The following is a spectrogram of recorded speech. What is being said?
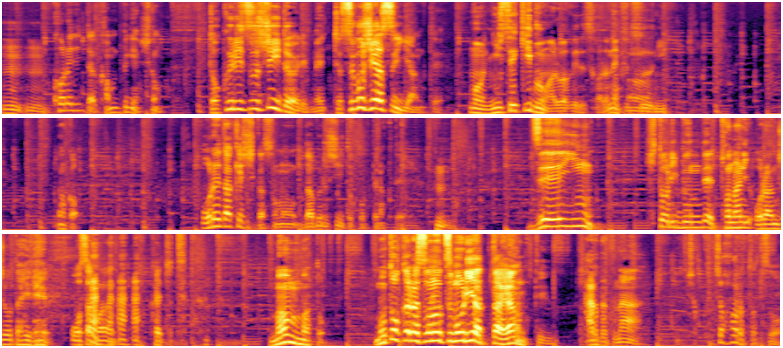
うんうん。これで言ったら完璧やん。しかも独立シートよりめっちゃ過ごしやすいやんって。もう2席分あるわけですからね普通に、なんか俺だけしかそのダブルシート取ってなくて。うん。全員1人分で隣おらん状態で大阪に帰っちゃった。まんまと元からそのつもりやったやんっていう。め腹立つな。ちゃくちゃ腹立つわ。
